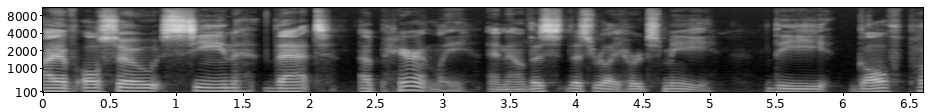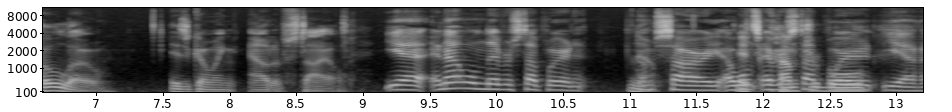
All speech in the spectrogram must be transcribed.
I have also seen that apparently, and now this this really hurts me. The golf polo is going out of style. Yeah, and I will never stop wearing it. No. I'm sorry, I won't It's ever stop comfortable. wearing it. Yeah,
